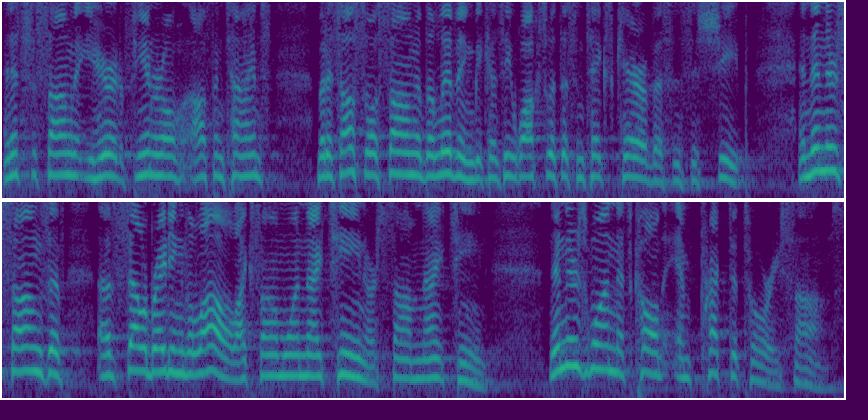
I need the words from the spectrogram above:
And it's a song that you hear at a funeral oftentimes, but it's also a song of the living because he walks with us and takes care of us as his sheep. And then there's songs of, of celebrating the law, like Psalm 119 or Psalm 19. Then there's one that's called imprecatory psalms.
